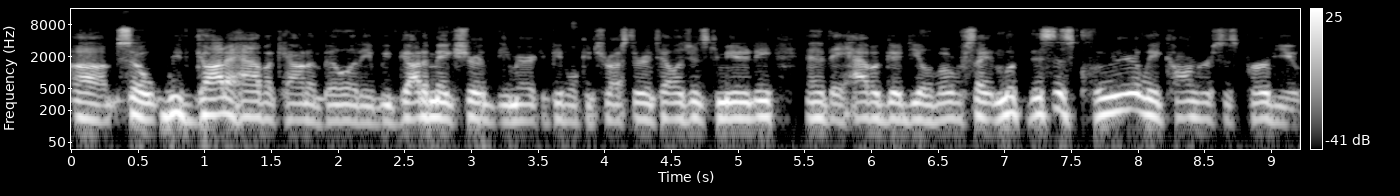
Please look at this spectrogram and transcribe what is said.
Um, so we've got to have accountability. We've got to make sure that the American people can trust their intelligence community and that they have a good deal of oversight. And look, this is clearly Congress's purview.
